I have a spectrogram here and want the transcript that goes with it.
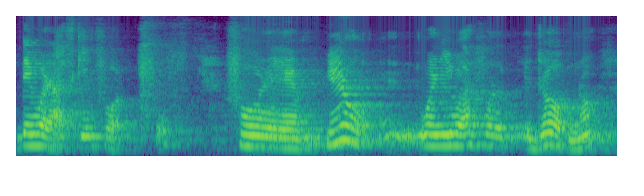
they were asking for, for um, you know, when you ask for a job, no?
